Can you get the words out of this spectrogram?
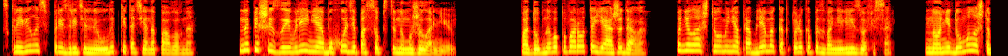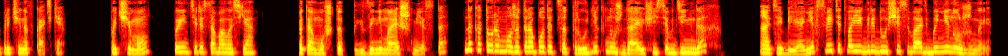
скривилась в презрительной улыбке Татьяна Павловна. «Напиши заявление об уходе по собственному желанию». Подобного поворота я ожидала. Поняла, что у меня проблемы, как только позвонили из офиса. Но не думала, что причина в Катьке. «Почему?» — поинтересовалась я. «Потому что ты занимаешь место, на котором может работать сотрудник, нуждающийся в деньгах. А тебе они в свете твоей грядущей свадьбы не нужны»,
